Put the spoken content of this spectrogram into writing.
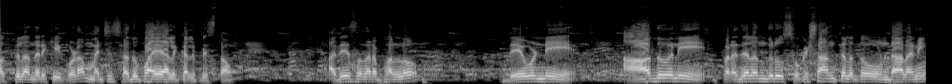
భక్తులందరికీ కూడా మంచి సదుపాయాలు కల్పిస్తాం. అదే సందర్భంలో దేవుణ్ణి ఆదోని ప్రజలందరూ సుఖశాంతులతో ఉండాలని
